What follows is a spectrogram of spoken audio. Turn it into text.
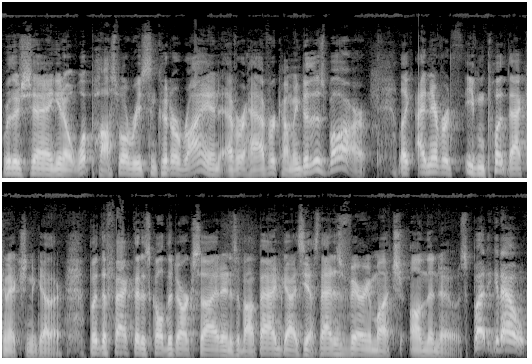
where they're saying, you know, what possible reason could Orion ever have for coming to this bar? Like, I never even put that connection together. But the fact that it's called the dark side and it's about bad guys, yes, that is very much on the nose. But, you know,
